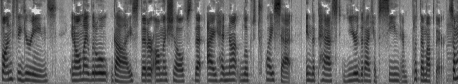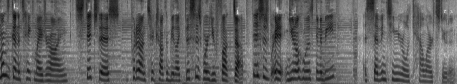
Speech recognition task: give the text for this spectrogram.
fun figurines and all my little guys that are on my shelves that I had not looked twice at in the past year that I have seen and put them up there. Someone's gonna take my drawing, stitch this, put it on TikTok, and be like, this is where you fucked up. This is where, you know who it's gonna be? A 17 year old CalArt student.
